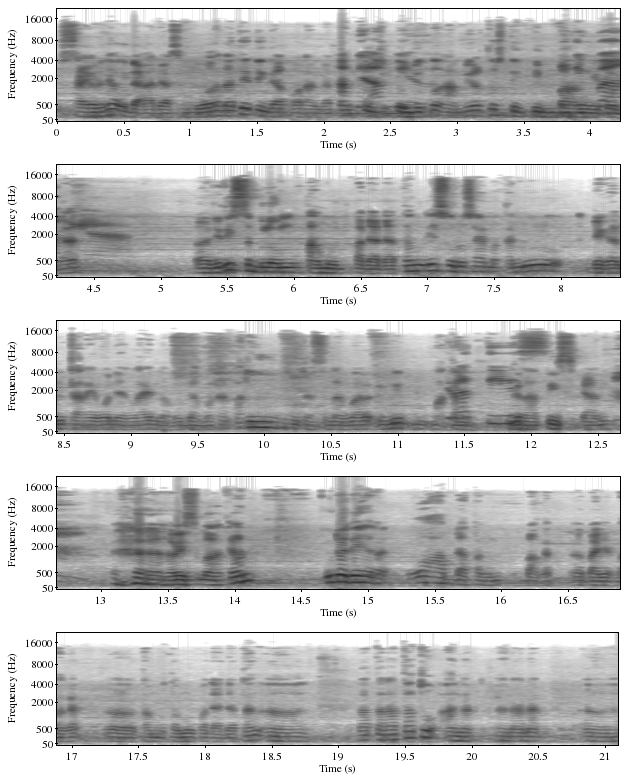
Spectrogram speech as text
sayurnya udah ada semua nanti tinggal orang datang tunjuk-tunjuk tuh ambil terus ditimbang, gitu kan. ya. Uh, jadi sebelum tamu pada datang dia suruh saya makan dulu dengan karyawan yang lain. Lah udah makan aduh udah senang banget. Ini makan Gratis. gratis kan. Habis makan udah deh wah datang banget eh, banyak banget eh, tamu-tamu pada datang. Eh, rata-rata tuh anak anak-anak eh,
